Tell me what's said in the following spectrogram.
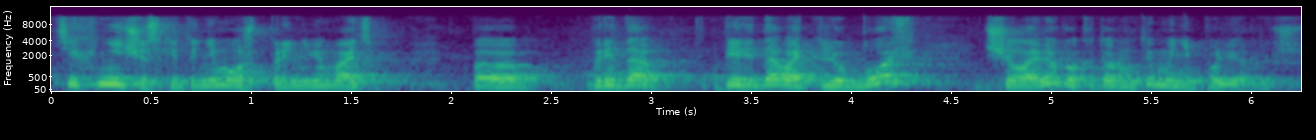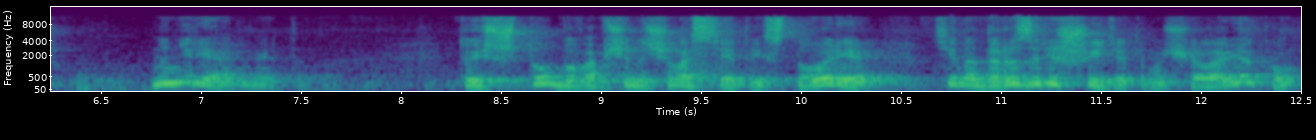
Технически ты не можешь принимать, преда- передавать любовь человеку, которым ты манипулируешь. Ну нереально это. То есть, чтобы вообще началась вся эта история, тебе надо разрешить этому человеку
